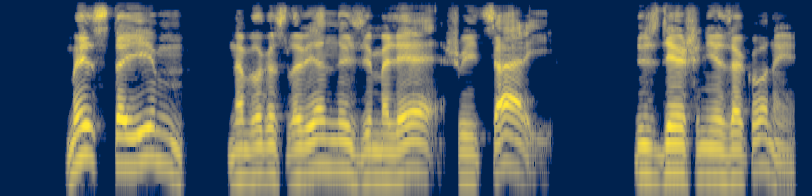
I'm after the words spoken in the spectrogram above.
— Мы стоим на благословенной земле Швейцарии Здешние законы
